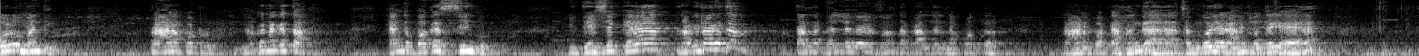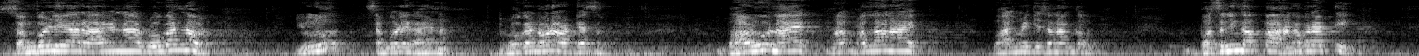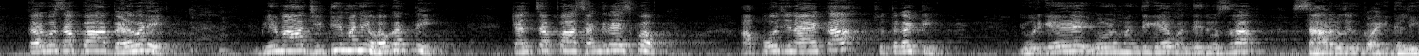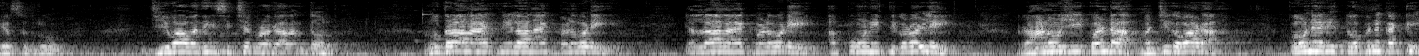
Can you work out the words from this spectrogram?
ಏಳು ಮಂದಿ ಪ್ರಾಣ ಕೊಟ್ಟರು ನಗನಗತ ಹೆಂಗ ಭಗತ್ ಸಿಂಗ್ ಈ ದೇಶಕ್ಕೆ ನಗನಗತ ತನ್ನ ಗಲ್ಲಿಗೆ ಏರಿಸುವಂತ ಕಾಲದಲ್ಲಿ ನಕ್ಕೊತ್ತ ಪ್ರಾಣ ಕೊಟ್ಟ ಹಂಗ ಸಂಗೊಳ್ಳಿ ರಾಯಣ್ಣ ಜೊತೆಗೆ ಸಂಗೊಳ್ಳಿಯ ರಾಯಣ್ಣ ರೋಗಣ್ಣವ್ರು. ಇವರು ಸಂಗೊಳ್ಳಿ ರಾಯಣ್ಣ. ರೋಗಣ್ಣವ್ರ ಅವ್ರ ಹೆಸರು ಬಾಳು ನಾಯಕ್ ಮಲ್ಲ ನಾಯಕ್, ವಾಲ್ಮೀಕಿ ಜನಾಂಗದವರು. ಬಸಲಿಂಗಪ್ಪ ಹನಬರಟ್ಟಿ ಕರ್ಬಸಪ್ಪ ಬೆಳವಡಿ, ಭೀಮಾ ಜಿಡ್ಡಿಮನಿ ಹೊಗರ್ತಿ, ಕೆಂಚಪ್ಪ ಸಂಗ್ರೇಸ್ಕೊಪ್, ಅಪ್ಪೋಜಿ ನಾಯಕ ಸುತ್ತಗಟ್ಟಿ. ಇವ್ರಿಗೆ ಏಳು ಮಂದಿಗೆ ಒಂದೇ ದಿವಸ ಸಾರ್ವಜನಿಕವಾಗಿ ಗಲ್ಲಿಗೇರಿಸಿದ್ರು. ಜೀವಾವಧಿ ಶಿಕ್ಷೆಗೊಳಗಾದಂಥವ್ರು ರುದ್ರಾ ನಾಯಕ್, ನೀಲಾ ನಾಯಕ್ ಬೆಳವಡಿ ಎಲ್ಲಾ ನಾಯಕ್ ಬೆಳವಡಿ ಅಪ್ಪುಣಿ ತಿಗಡೊಳ್ಳಿ, ರಾಣೋಜಿ ಕೊಂಡ, ಮಜ್ಜಿಗವಾಡ, ಕೋಣೇರಿ ತೋಪಿನ ಕಟ್ಟಿ,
